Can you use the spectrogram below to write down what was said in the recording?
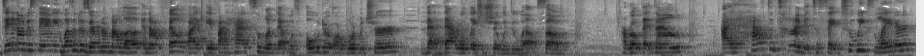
didn't understand me, wasn't deserving of my love, and I felt like if I had someone that was older or more mature, that that relationship would do well. So I wrote that down. I have to time it to say two weeks later,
